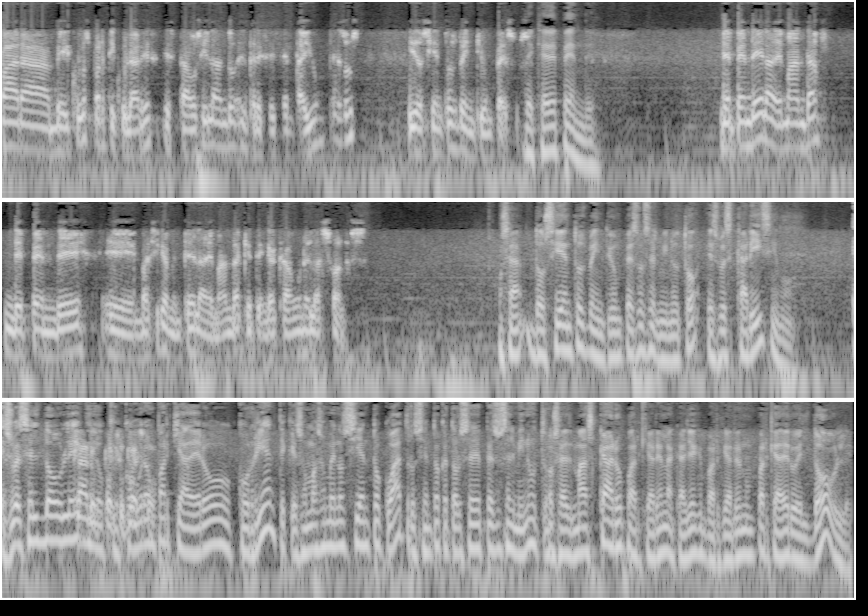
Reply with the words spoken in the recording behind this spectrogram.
para vehículos particulares está oscilando entre 61 pesos y 221 pesos. ¿De qué depende? Depende de la demanda, depende eh, básicamente de la demanda que tenga cada una de las zonas. O sea, 221 pesos el minuto, eso es carísimo. Eso es el doble Claro, de lo que supuesto. cobra un parqueadero corriente, que son más o menos 104, 114 pesos el minuto. O sea, es más caro parquear en la calle que parquear en un parqueadero, el doble.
